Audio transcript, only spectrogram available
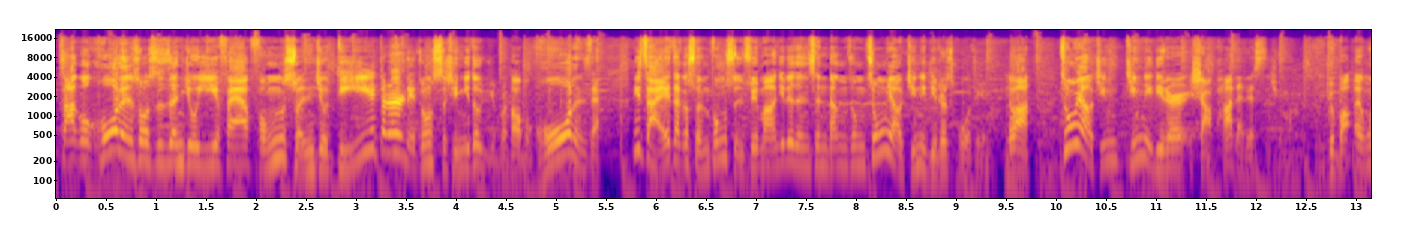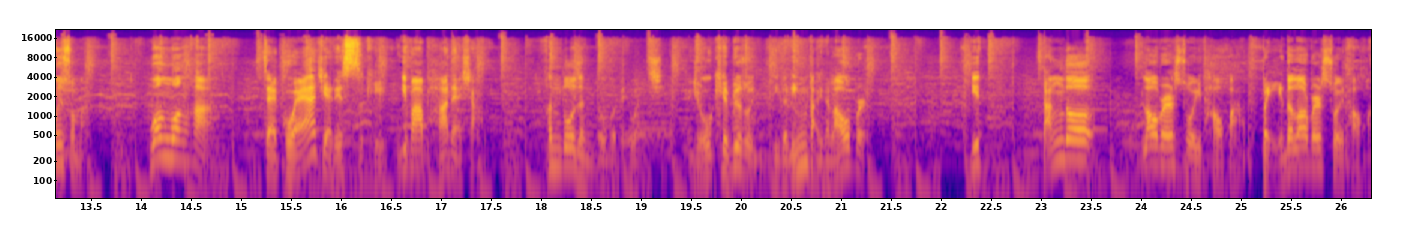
咋个可能说是人就一帆风顺，就滴点儿那种事情你都遇不到？不可能噻！你再咋个顺风顺水嘛，你的人生当中总要经历滴点儿挫折嘛，对吧？总要经经历滴点儿下趴蛋的事情嘛。就包哎，我跟你说嘛，往往哈，在关键的时刻，你把趴蛋下了，很多人都不得问题。就 OK，比如说一个领导，一个老板儿，你当着老板儿说一套话，背着老板儿说一套话，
